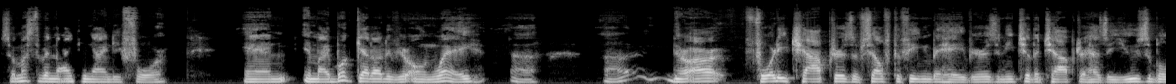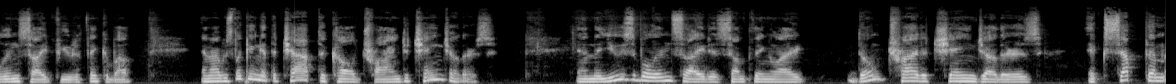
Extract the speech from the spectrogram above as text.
So it must have been 1994. And in my book, Get Out of Your Own Way, uh, uh, there are 40 chapters of self defeating behaviors, and each of the chapter has a usable insight for you to think about. And I was looking at the chapter called Trying to Change Others. And the usable insight is something like don't try to change others, accept them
